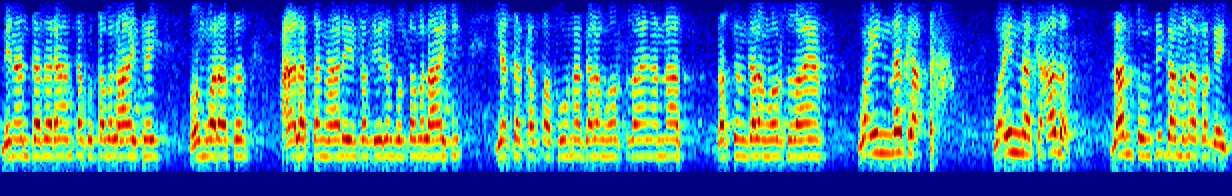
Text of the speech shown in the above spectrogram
Min an tadara anta kutaba lahaykay hum warasa caalatan halin fakiirin kutaba lahayti yatakafafuna galan horsadaayan annaas dadkan galan horsadaayan wainaka wainaka ada lan tunfiga manafagayt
